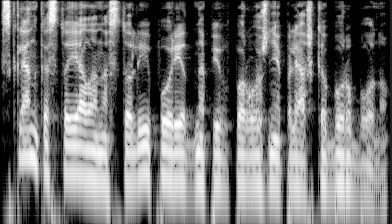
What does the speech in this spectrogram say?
Склянка стояла на столі поряд напівпорожня пляшка бурбону.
